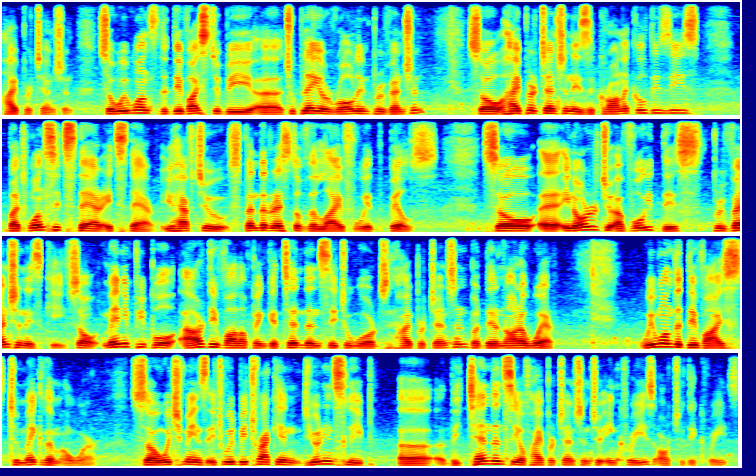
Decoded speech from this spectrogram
hypertension. So we want the device to be uh, to play a role in prevention. So hypertension is a chronic disease, but once it's there, it's there. You have to spend the rest of the life with pills. So uh, in order to avoid this, prevention is key. So many people are developing a tendency towards hypertension, but they're not aware. We want the device to make them aware. So which means it will be tracking during sleep uh, the tendency of hypertension to increase or to decrease.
